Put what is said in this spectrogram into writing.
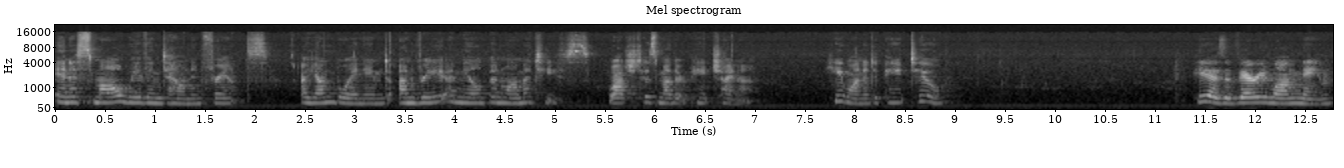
In a small weaving town in France, a young boy named Henri Emile Benoit Matisse watched his mother paint china. He wanted to paint too. He has a very long name.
